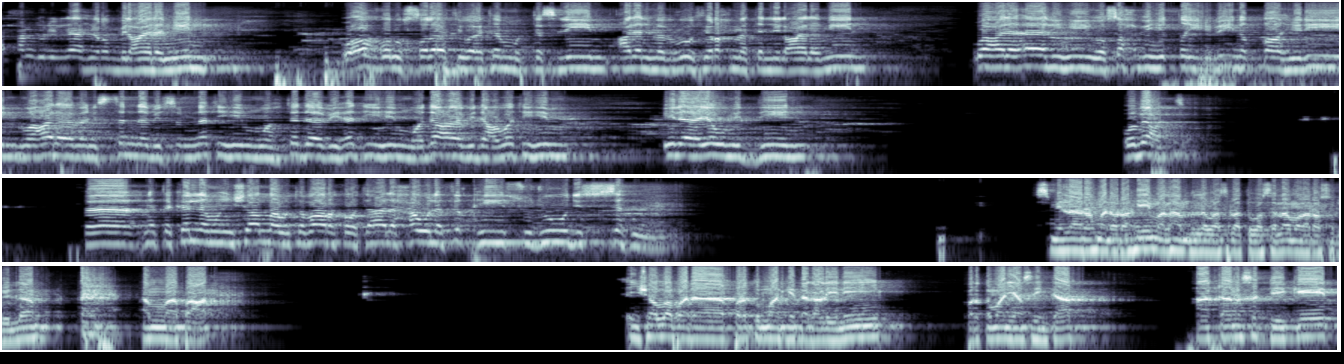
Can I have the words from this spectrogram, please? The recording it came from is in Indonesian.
الحمد لله رب العالمين وأفضل الصلاة وأتم التسليم على المبعوث رحمة للعالمين وعلى آله وصحبه الطيبين الطاهرين وعلى من استنى بسنتهم واهتدى بهديهم ودعا بدعوتهم إلى يوم الدين. وبعد فنتكلم إن شاء الله تبارك وتعالى حول فقه سجود السهو. Bismillahirrahmanirrahim. Alhamdulillah wassalatu wassalamu ala Rasulillah. Amma ba'd. Insyaallah pada pertemuan kita kali ini pertemuan yang singkat akan sedikit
